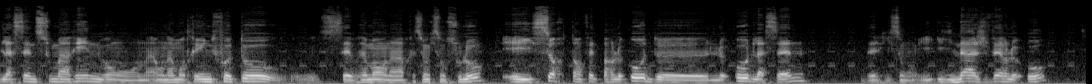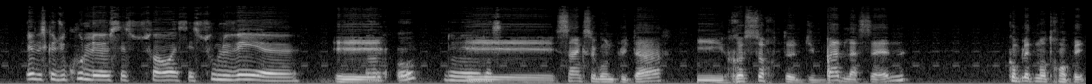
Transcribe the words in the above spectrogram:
la scène sous-marine, bon, on a, montré une photo. C'est vraiment on a l'impression qu'ils sont sous l'eau et ils sortent en fait par le haut de le haut de la scène. Ils sont ils, nagent vers le haut. Oui, parce que du coup le c'est ouais, soulevé. et haut. Et cinq secondes plus tard, ils ressortent du bas de la scène, complètement trempés.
